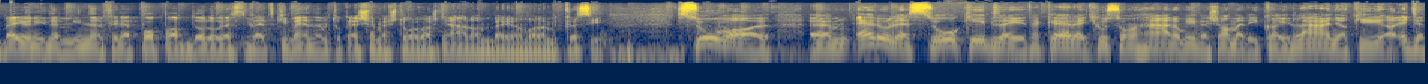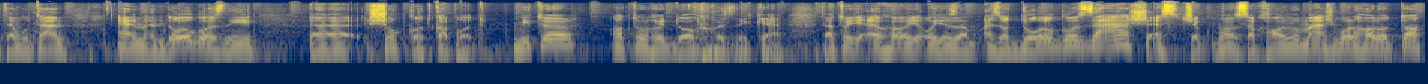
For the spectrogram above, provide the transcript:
bejön ide, mindenféle pop-up dolog, ezt vedd ki, mert nem tudok SMS-t olvasni, állandóan bejön valami, köszi. Szóval, erről lesz szó, képzeljétek el, egy 23 éves amerikai lány, aki egyetem után elment dolgozni, sokkot kapott. Mitől? Attól, hogy dolgozni kell. Tehát, hogy, hogy, hogy ez, a, ez a dolgozás, ezt csak valószínűleg hallomásból hallotta,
